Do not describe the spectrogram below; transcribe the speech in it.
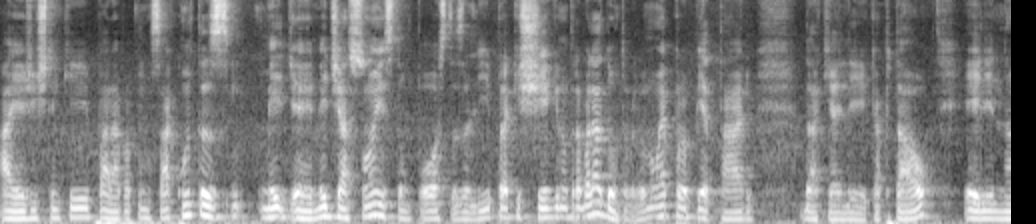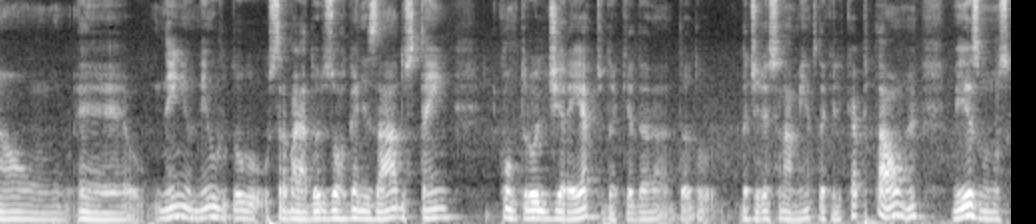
Aí a gente tem que parar para pensar quantas eh, mediações estão postas ali para que chegue no trabalhador. O trabalhador não é proprietário daquele capital, ele não. É, nem nem os trabalhadores organizados têm controle direto daquele, da, da, do, da direcionamento daquele capital, né? mesmo nos,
